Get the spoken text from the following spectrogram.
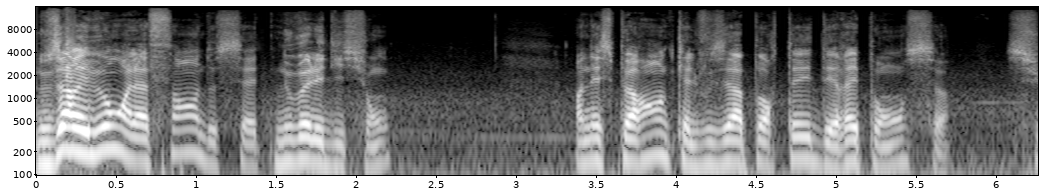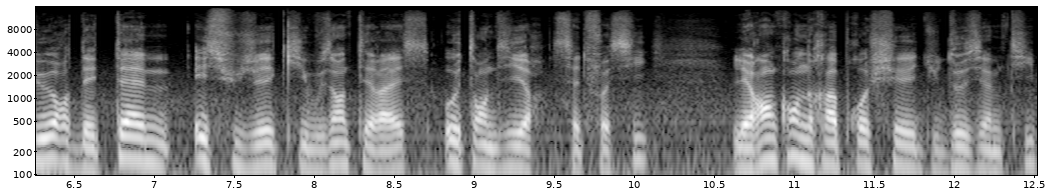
Nous arrivons à la fin de cette nouvelle édition en espérant qu'elle vous ait apporté des réponses sur des thèmes et sujets qui vous intéressent, autant dire cette fois-ci les rencontres rapprochées du deuxième type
